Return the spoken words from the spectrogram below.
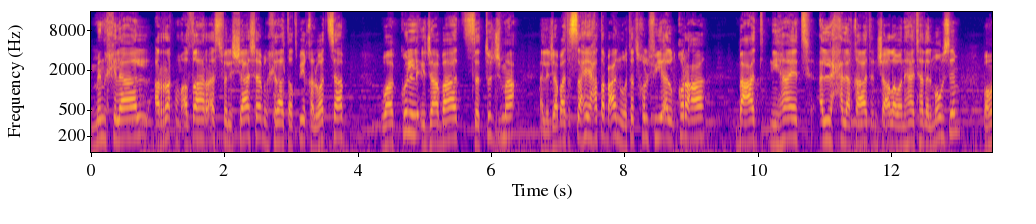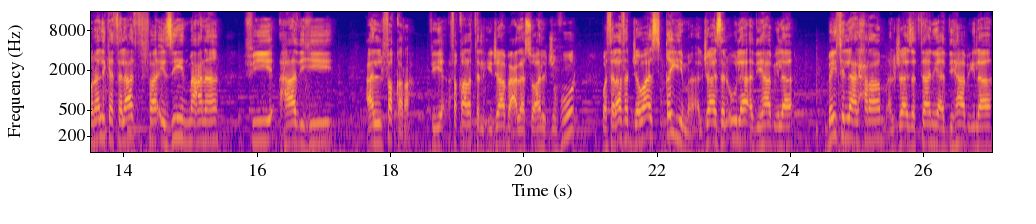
من خلال الرقم الظاهر أسفل الشاشة من خلال تطبيق الواتساب وكل الإجابات ستجمع. الإجابات الصحيحة طبعا وتدخل في القرعة بعد نهاية الحلقات إن شاء الله ونهاية هذا الموسم. وهنالك ثلاث فائزين معنا في هذه الفقرة في فقرة الإجابة على سؤال الجمهور. وثلاثة جوائز قيمة الجائزة الأولى الذهاب إلى بيت الله الحرام الجائزة الثانية الذهاب إلى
